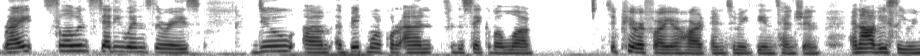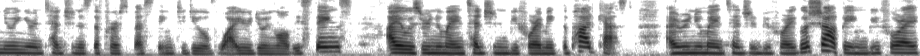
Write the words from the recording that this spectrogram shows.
right? Slow and steady wins the race. Do um, a bit more Quran for the sake of Allah to purify your heart and to make the intention. And obviously, renewing your intention is the first best thing to do of why you're doing all these things. I always renew my intention before I make the podcast. I renew my intention before I go shopping, before I,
